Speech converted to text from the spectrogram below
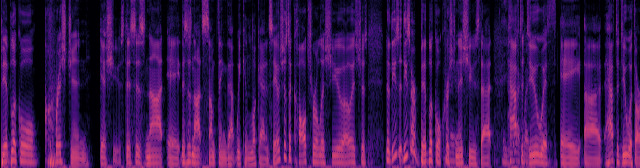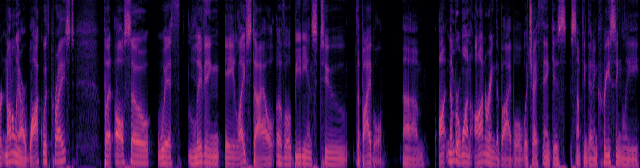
biblical Christian issues. This is not a this is not something that we can look at and say, oh, it's just a cultural issue. Oh, it's just no. These these are biblical Christian issues that have to do with a uh, have to do with our not only our walk with Christ, but also with living a lifestyle of obedience to the Bible. Um, on- number one, honoring the Bible, which I think is something that increasingly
